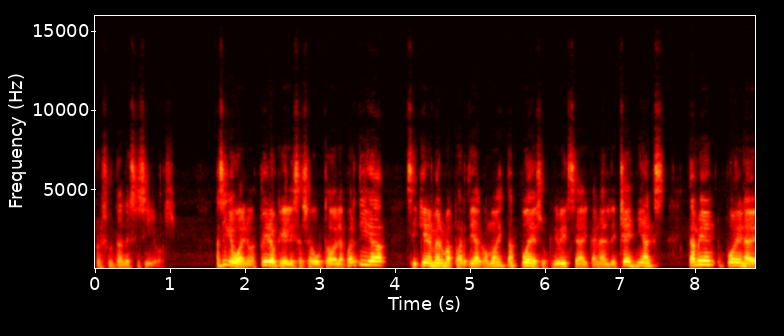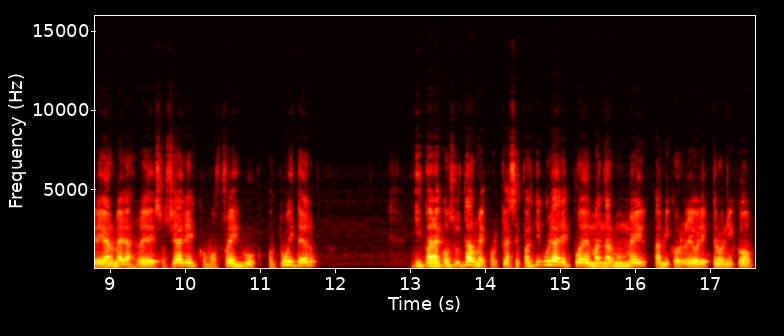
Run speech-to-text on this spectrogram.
resultan decisivos. Así que bueno, espero que les haya gustado la partida. Si quieren ver más partidas como estas, pueden suscribirse al canal de Chesniaks. También pueden agregarme a las redes sociales como Facebook o Twitter. Y para consultarme por clases particulares, pueden mandarme un mail a mi correo electrónico.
